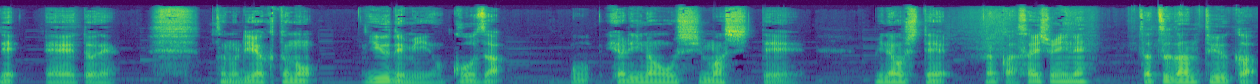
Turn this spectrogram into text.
で、えっ、ー、とね、その React の Udemy の講座をやり直しまして、見直して、なんか最初にね、雑談というか、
